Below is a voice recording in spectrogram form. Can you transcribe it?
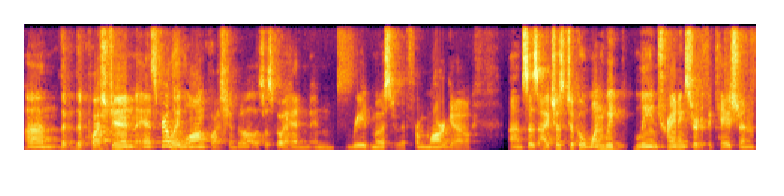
Um, the, the question, and it's a fairly long question, but I'll, let's just go ahead and, and read most of it from Margot. Um, says, I just took a one-week lean training certification.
